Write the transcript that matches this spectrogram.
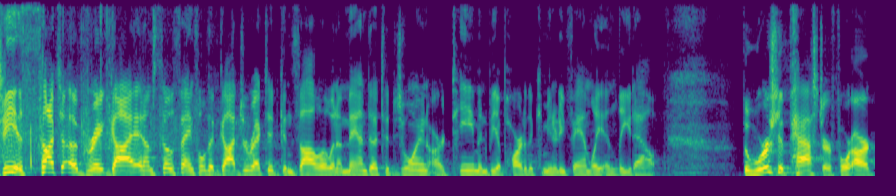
G is such a great guy, and I'm so thankful that God directed Gonzalo and Amanda to join our team and be a part of the community family and lead out. The worship pastor for our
